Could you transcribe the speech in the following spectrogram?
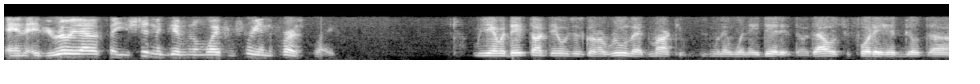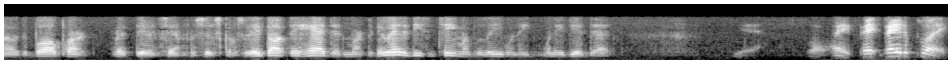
And if you really that upset, you shouldn't have given them away for free in the first place. Yeah, but they thought they were just going to rule that market when they when they did it though. That was before they had built uh, the ballpark right there in San Francisco. So they thought they had that market. They had a decent team, I believe, when they when they did that. Yeah. Well, hey, pay, pay to play.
